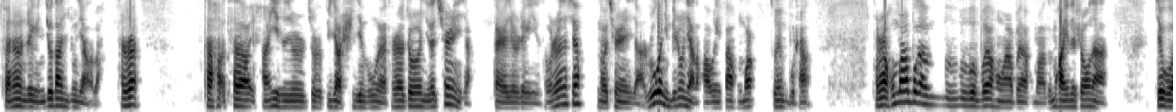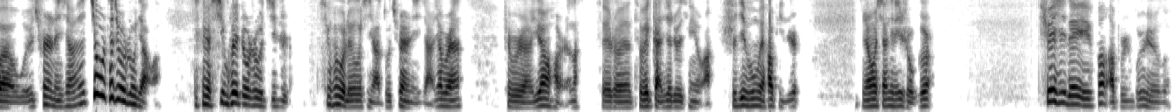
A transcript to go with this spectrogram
反正这个你就当你中奖了吧。他说他好，他好像意思就是就是比较拾金不昧。他说周师傅你再确认一下，大概就是这个意思。我说那行，那我确认一下，如果你没中奖的话，我给你发红包作为补偿。他说红包不敢不不不不要红包不要红包，怎么好意思收呢？结果我又确认了一下，就是他就是中奖了。这个幸亏周师傅机智。幸亏我留个心眼，多确认了一下，要不然是不是冤枉好人了？所以说特别感谢这位听友啊，拾金不昧好品质，让我想起了一首歌，学习得放啊，不是不是这首歌，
